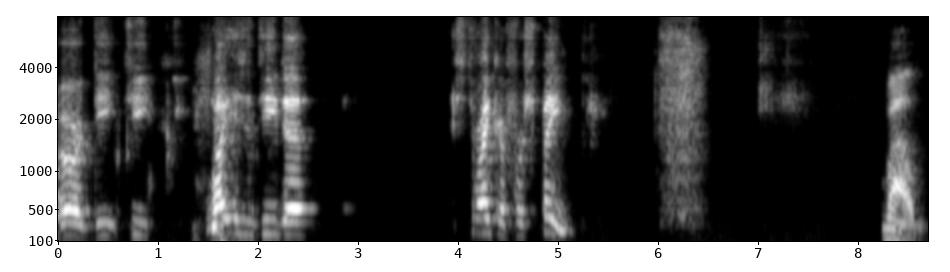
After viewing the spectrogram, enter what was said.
RDT, why isn't he the striker for Spain? Well,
